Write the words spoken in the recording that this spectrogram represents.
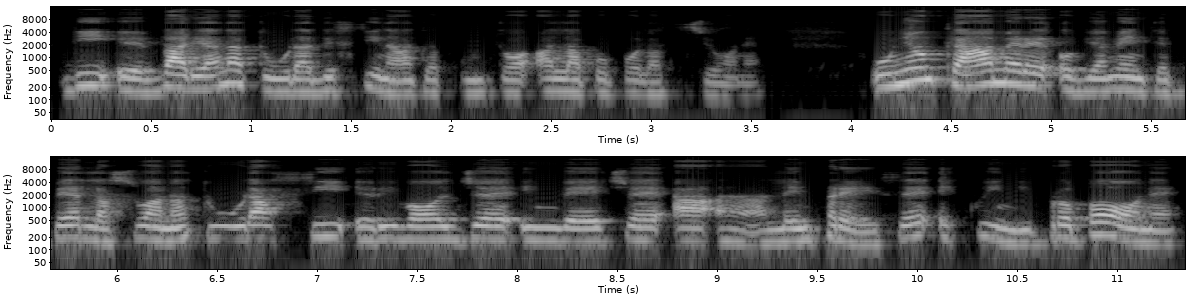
di eh, varia natura destinati appunto alla popolazione. Union Camere ovviamente per la sua natura si rivolge invece a, alle imprese e quindi propone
